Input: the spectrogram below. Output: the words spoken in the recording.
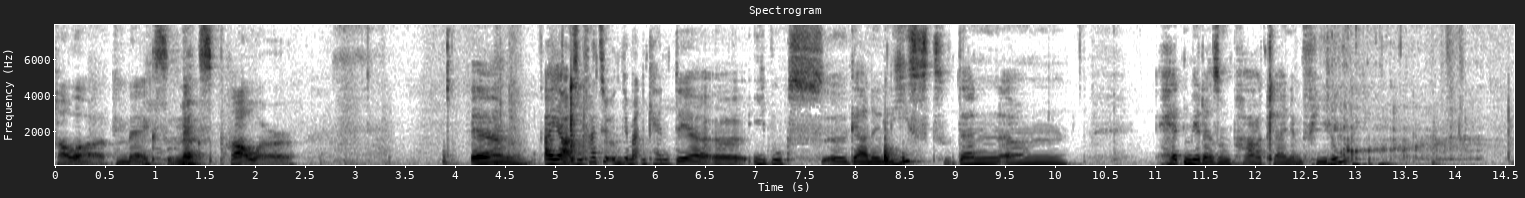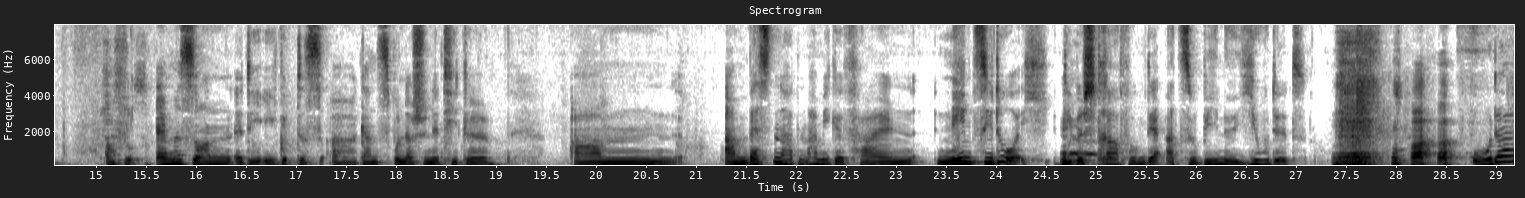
Power Max. Max Power. Ähm, ah ja, also falls ihr irgendjemanden kennt, der äh, E-Books äh, gerne liest, dann ähm, hätten wir da so ein paar kleine Empfehlungen. Auf los. Amazon.de gibt es äh, ganz wunderschöne Titel. Ähm, am besten hat, haben mir gefallen, Nehmt sie durch, die Bestrafung der Azubine Judith. Oder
